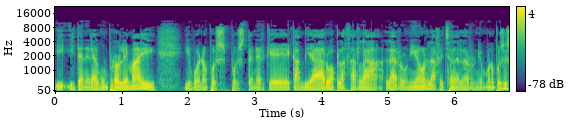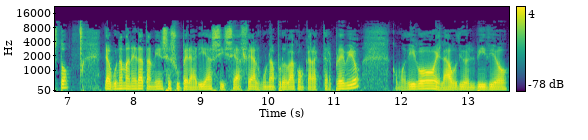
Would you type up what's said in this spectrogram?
y, tener algún problema y, y, bueno pues pues tener que cambiar o aplazar la, la, reunión la fecha de la reunión. Bueno pues esto de alguna manera también se superaría si se hace alguna prueba con carácter previo. Como digo el audio el vídeo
